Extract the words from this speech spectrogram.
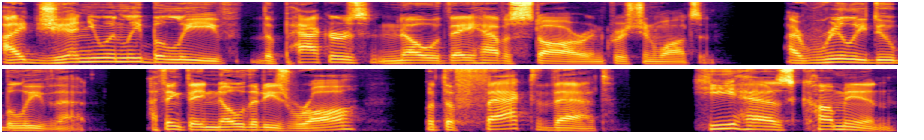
I genuinely believe the Packers know they have a star in Christian Watson. I really do believe that. I think they know that he's raw, but the fact that he has come in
